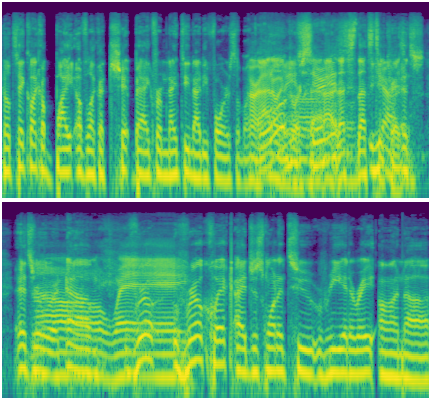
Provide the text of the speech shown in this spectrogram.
he'll take like a bite of like a chip bag from 1994 or something. All right, I don't endorse that. All right, that's that's too yeah, crazy. it's it's really weird. No way. Real, real quick, I just wanted to reiterate on uh,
